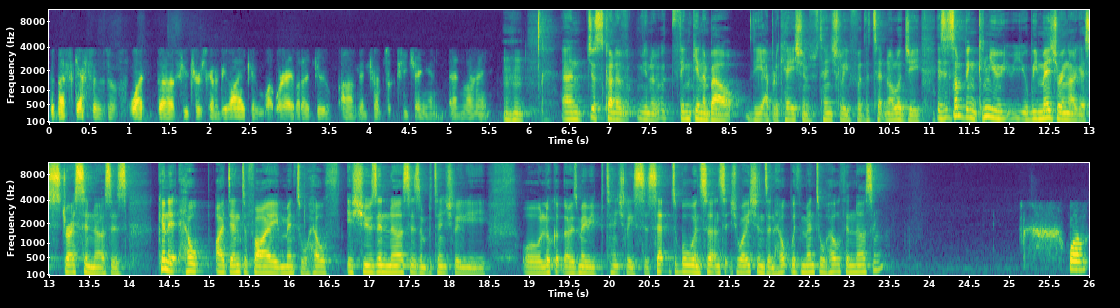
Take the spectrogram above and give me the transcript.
the best guesses of what the future is going to be like and what we're able to do um, in terms of teaching and, and learning. Mm-hmm. And just kind of you know thinking about the applications potentially for the technology, is it something? Can you you'll be measuring I guess stress in nurses? Can it help identify mental health issues in nurses and potentially, or look at those maybe potentially susceptible in certain situations and help with mental health in nursing? Well,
